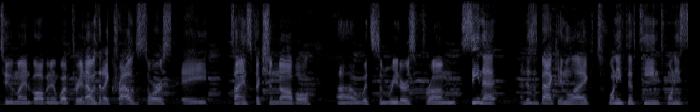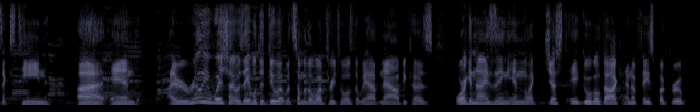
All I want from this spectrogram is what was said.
to my involvement in Web3, and that was that I crowdsourced a science fiction novel uh, with some readers from CNET, and this is back in like 2015, 2016, uh, and I really wish I was able to do it with some of the Web3 tools that we have now because organizing in like just a Google Doc and a Facebook group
